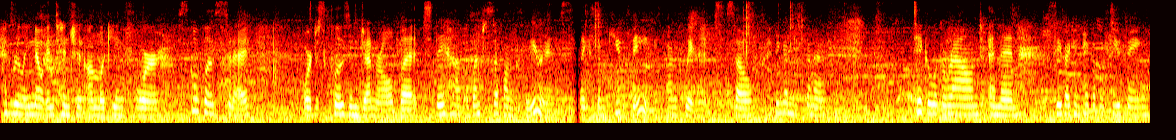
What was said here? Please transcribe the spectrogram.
I had really no intention on looking for school clothes today or just clothes in general, but they have a bunch of stuff on clearance, like some cute things on clearance. So I think I'm just gonna take a look around and then see if I can pick up a few things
